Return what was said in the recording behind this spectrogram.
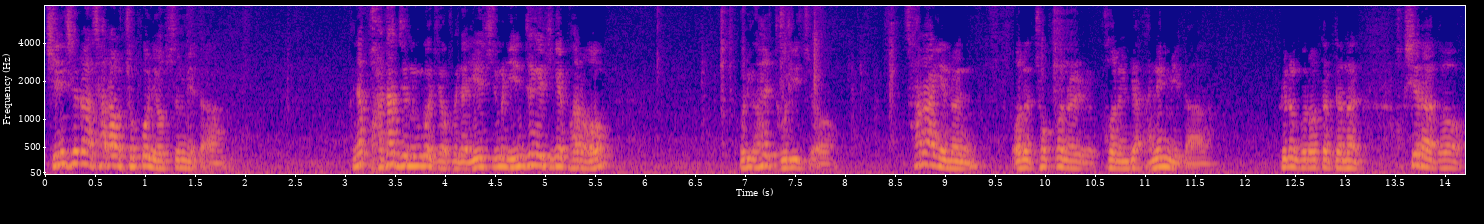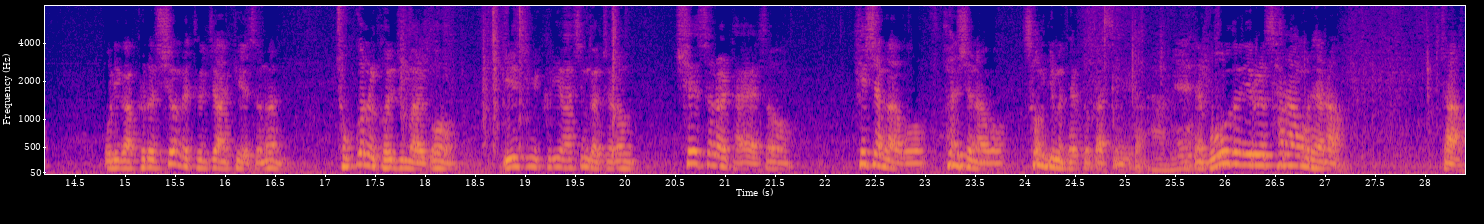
진실한 사랑은 조건이 없습니다. 그냥 받아주는 거죠. 그냥 예수님을 인정해 주게 바로 우리가 할 도리죠. 사랑에는 어느 조건을 거는 게 아닙니다. 그런 걸 어떨 때는 혹시라도 우리가 그런 시험에 들지 않기 위해서는 조건을 걸지 말고 예수님이 그리하신 것처럼 최선을 다해서 희생하고 헌신하고 섬기면 될 것 같습니다. 네, 모든 일을 사랑으로 해라. 자,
